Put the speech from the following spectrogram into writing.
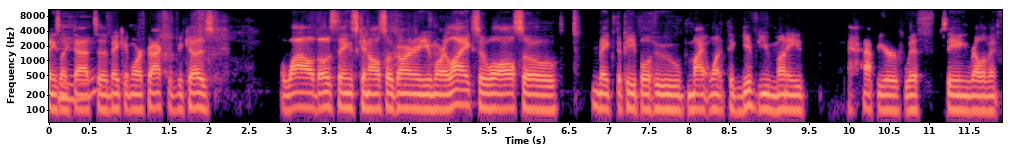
things like that to make it more attractive. Because while those things can also garner you more likes, it will also make the people who might want to give you money happier with seeing relevant,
